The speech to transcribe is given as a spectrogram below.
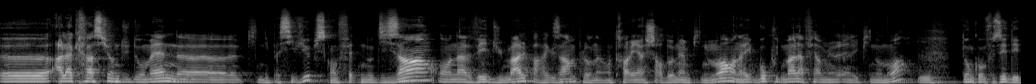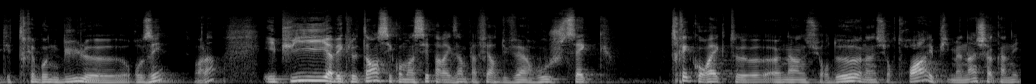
Euh, à la création du domaine, euh, qui n'est pas si vieux, puisqu'on fête nos 10 ans, on avait du mal, par exemple, on, a- on travaillait un chardonnay, un pinot noir, on avait beaucoup de mal à faire mûrir les pinots noirs. Donc on faisait des, des très bonnes bulles euh, rosées. Voilà. Et puis, avec le temps, c'est commencé, par exemple, à faire du vin rouge sec, très correct, un an sur deux, un an sur trois. Et puis maintenant, chaque année,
